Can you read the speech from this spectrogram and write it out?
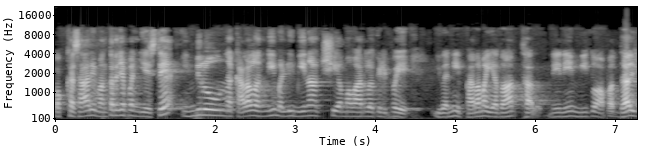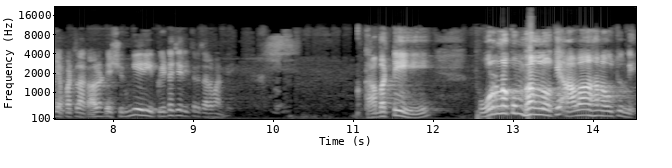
ఒక్కసారి మంత్రజపం చేస్తే ఇందులో ఉన్న కళలన్నీ మళ్ళీ మీనాక్షి అమ్మవారిలోకి వెళ్ళిపోయాయి ఇవన్నీ పరమ యథార్థాలు. నేనేం మీతో అబద్ధాలు చెప్పట్లా? కావాలంటే శృంగేరి పీఠ చరిత్ర చదవండి. కాబట్టి పూర్ణకుంభంలోకి ఆవాహన అవుతుంది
